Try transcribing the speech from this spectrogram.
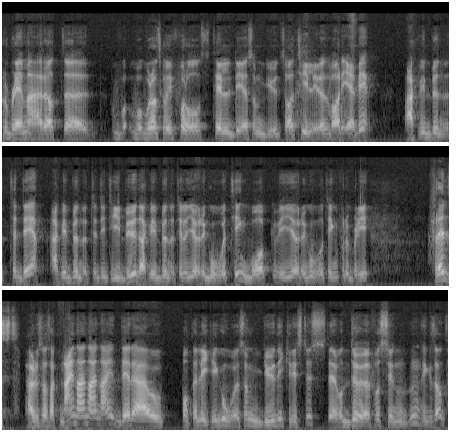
Problemet er at eh, hvordan skal vi forholde oss til det som Gud sa tidligere var evig? Er ikke vi bundet til det? Er ikke vi bundet til de ti bud? Er ikke vi bundet til å gjøre gode ting? Må ikke vi gjøre gode ting for å bli frelst? Paulus har sagt nei, nei, nei, nei. Dere er jo på en måte like gode som Gud i Kristus. Dere var døde for synden. ikke sant?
